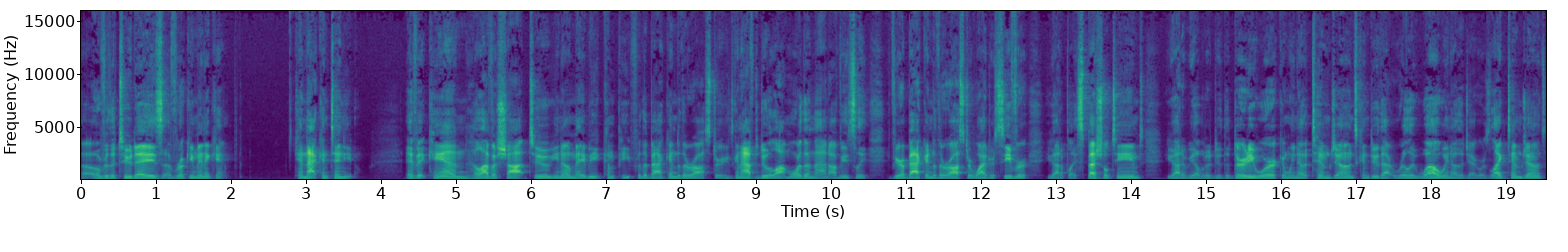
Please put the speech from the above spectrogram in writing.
uh, over the two days of rookie minicamp. Can that continue? If it can, he'll have a shot to, you know, maybe compete for the back end of the roster. He's going to have to do a lot more than that. Obviously, if you're a back end of the roster wide receiver, you got to play special teams. You got to be able to do the dirty work. And we know Tim Jones can do that really well. We know the Jaguars like Tim Jones.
